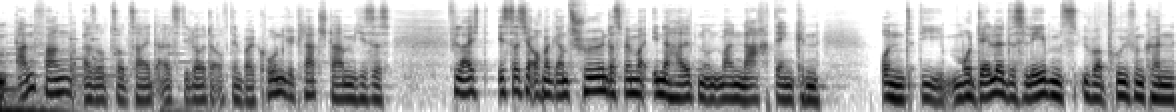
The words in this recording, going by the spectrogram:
Am Anfang, also zur Zeit, als die Leute auf den Balkonen geklatscht haben, hieß es, vielleicht ist das ja auch mal ganz schön, dass wir mal innehalten und mal nachdenken und die Modelle des Lebens überprüfen können.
